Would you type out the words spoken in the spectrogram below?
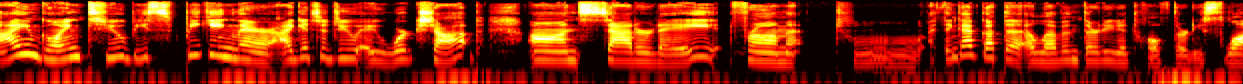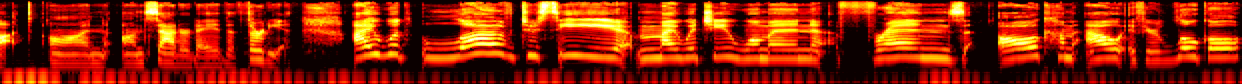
I am going to be speaking there. I get to do a workshop on Saturday from I think I've got the 11:30 to 12:30 slot on on Saturday the 30th. I would love to see my witchy woman friends all come out if you're local.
